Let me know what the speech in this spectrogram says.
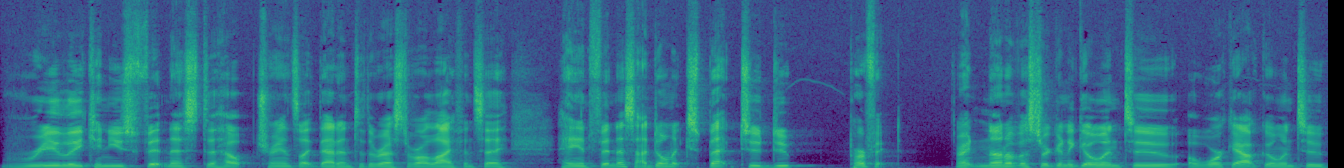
really can use fitness to help translate that into the rest of our life and say, hey, in fitness, I don't expect to do perfect right? None of us are going to go into a workout, go into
